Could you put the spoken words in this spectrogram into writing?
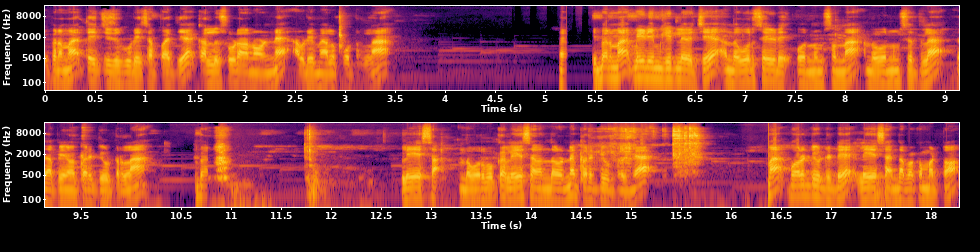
இப்போ நம்ம தேய்ச்சி வச்சுக்கூடிய சப்பாத்தியை கல் சூடான உடனே அப்படியே மேலே போட்டுடலாம். இப்போ நம்ம மீடியம் ஹீட்டில் வச்சு அந்த ஒரு சைடு ஒரு நிமிஷம் தான் அந்த ஒரு நிமிஷத்தில் இதை அப்படியே நம்ம பரட்டி விட்டுறலாம். இப்போ லேசாக அந்த ஒரு பக்கம் லேசாக வந்த உடனே பரட்டி விட்டுருங்க. புரட்டி விட்டுட்டு லேசாக இந்த பக்கம் மட்டும்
